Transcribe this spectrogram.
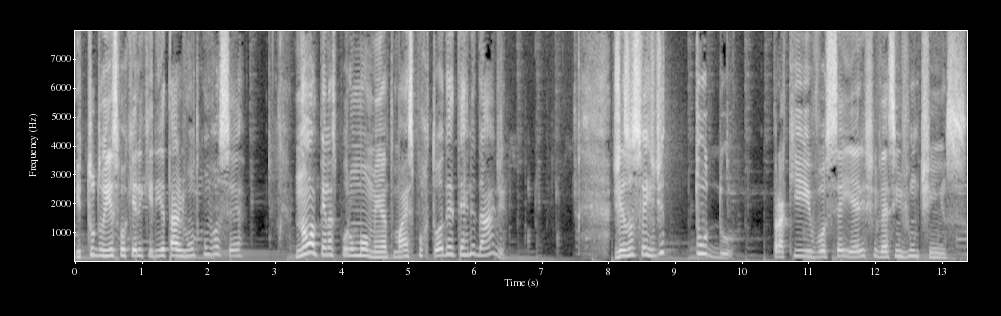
E tudo isso porque ele queria estar junto com você. Não apenas por um momento, mas por toda a eternidade. Jesus fez de tudo para que você e ele estivessem juntinhos.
